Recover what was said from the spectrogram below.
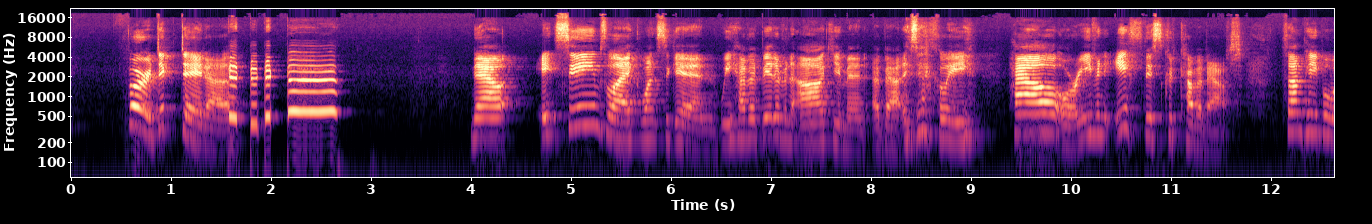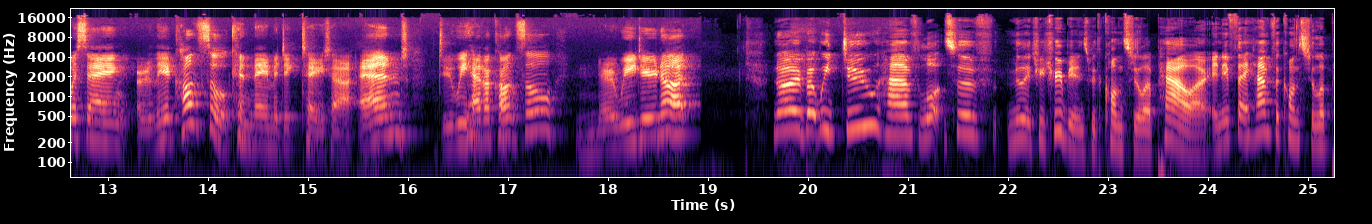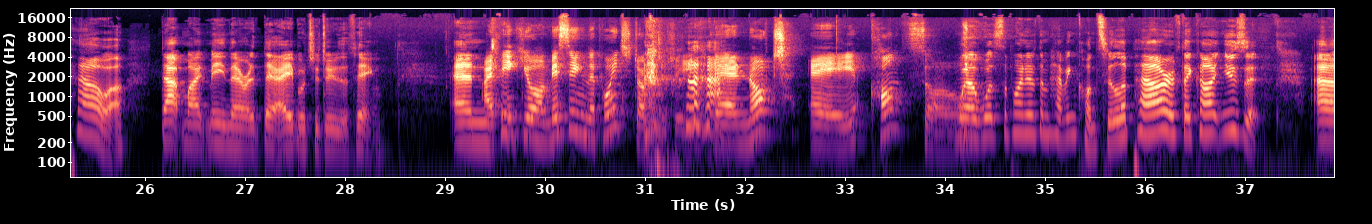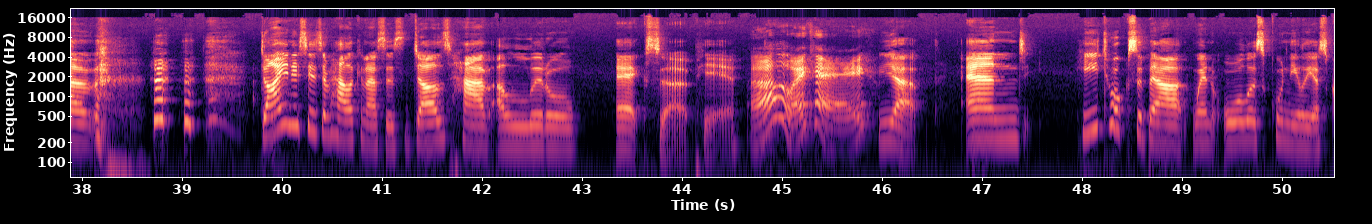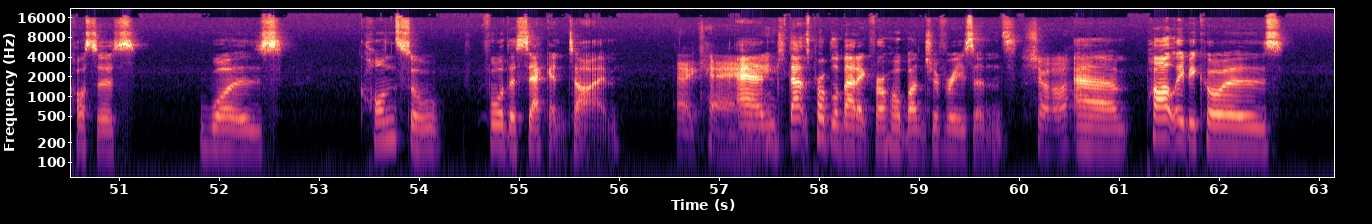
for a dictator. Now, it seems like, once again, we have a bit of an argument about exactly how or even if this could come about. Some people were saying only a consul can name a dictator, and do we have a consul? No, we do not. No, but we do have lots of military tribunes with consular power, and if they have the consular power, that might mean they're they're able to do the thing. And I think you're missing the point, Dr. G. They're not a consul. well, what's the point of them having consular power if they can't use it? Um, Dionysius of Halicarnassus does have a little excerpt here. oh, okay. Yeah. And he talks about when Aulus Cornelius Cossus was consul for the second time. Okay. And that's problematic for a whole bunch of reasons. sure. Um, partly because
